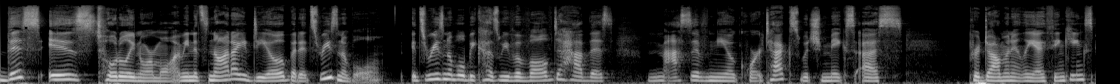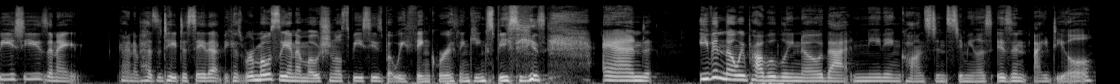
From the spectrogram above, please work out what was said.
this is totally normal. I mean, it's not ideal, but it's reasonable. It's reasonable because we've evolved to have this massive neocortex, which makes us predominantly a thinking species. And I kind of hesitate to say that because we're mostly an emotional species, but we think we're a thinking species. And even though we probably know that needing constant stimulus isn't ideal,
